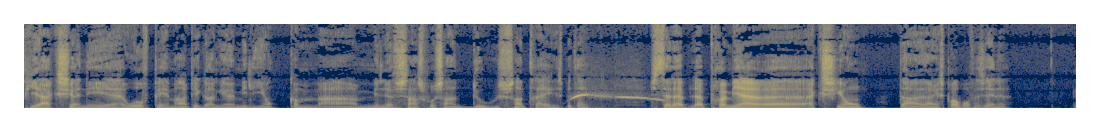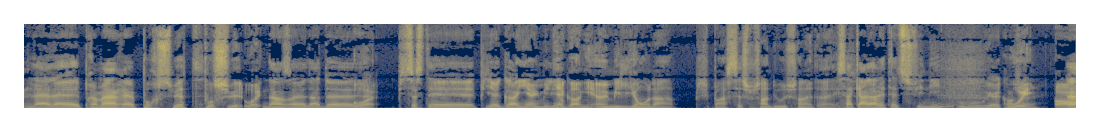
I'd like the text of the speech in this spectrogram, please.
puis il a actionné euh, Wolf Payment puis il a gagné un million, comme en 1972, 73 peut-être. C'était la, la première euh, action dans, dans les sports professionnels. La, la première euh, poursuite Poursuite, oui. dans un. Dans de, Ouais. Puis ça, c'était. Puis il a gagné un Il million. a gagné un million dans, je pense que c'était 72, 73. Sa carrière était-tu finie ou il a Oui. continué? Ouais,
